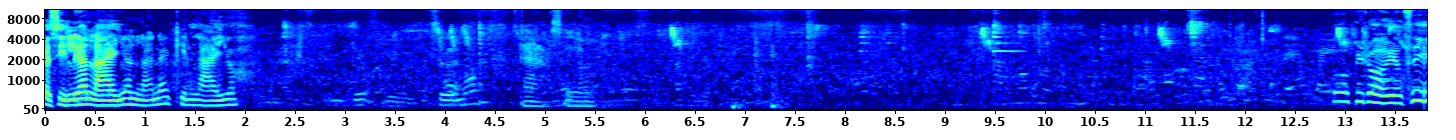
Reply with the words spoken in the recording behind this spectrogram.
ก็สิเหลือลายอย่นละน่ากินลายอยู่เสริมจ้าเสริม โอ้พี่รอเอลซี่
